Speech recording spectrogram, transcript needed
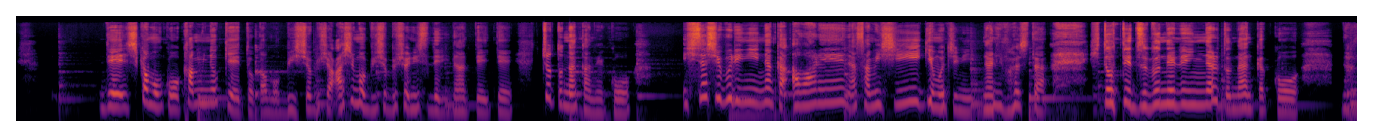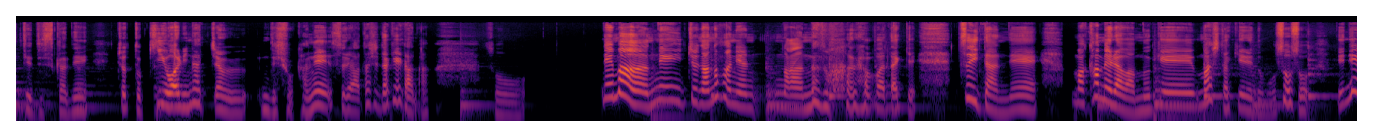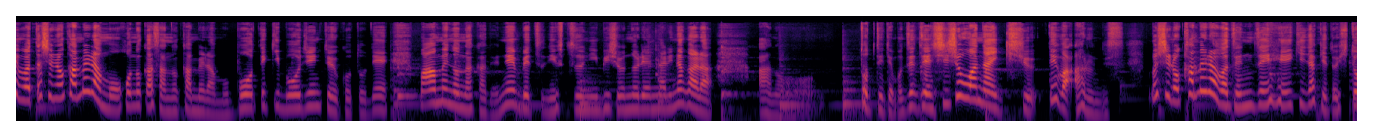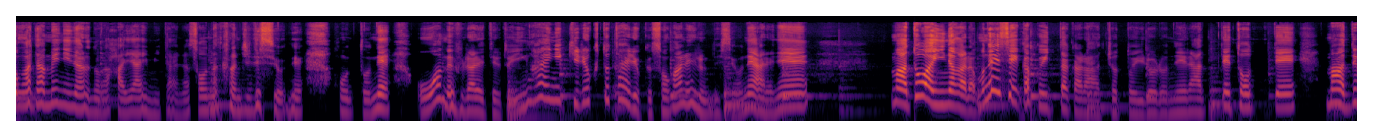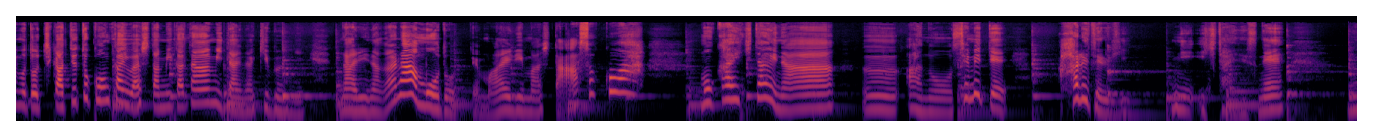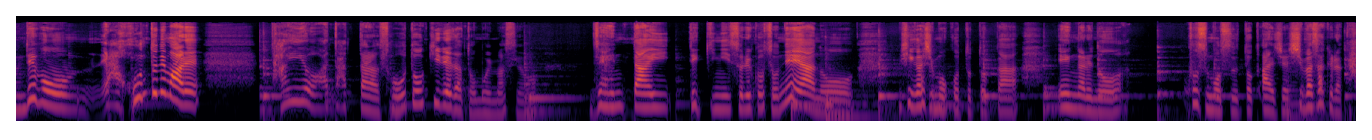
でしかもこう髪の毛とかもびしょびしょ足もびしょびしょにすでになっていてちょっとなんかねこう久しぶりになんか哀れな寂しい気持ちになりました。人ってずぶ濡れになるとなんかこう、なんていうんですかね、ちょっと気弱になっちゃうんでしょうかね。それ私だけかな。そう。で、まあね、一応菜の花菜の花畑着いたんで、まあカメラは向けましたけれども、そうそう。でね、私のカメラも、ほのかさんのカメラも防滴防塵ということで、まあ雨の中でね、別に普通にびしょ濡れになりながら、あの、撮ってても全然支障はない機種ではあるんです。むしろカメラは全然平気だけど人がダメになるのが早いみたいなそんな感じですよね。ほんとね、大雨降られてると意外に気力と体力そがれるんですよね、あれね。まあとは言いながらもね性格いったからちょっといろいろ狙って取ってまあでもどっちかっていうと今回は下見方みたいな気分になりながら戻ってまいりました。あそこはもう一回行きたいな。うんあのせめて晴れてる日に行きたいですね。でもいや本当でもあれ太陽当たったら相当綺麗だと思いますよ。全体的にそれこそねあの東もこととかエンガルのコスモスとかあじゃ芝桜か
